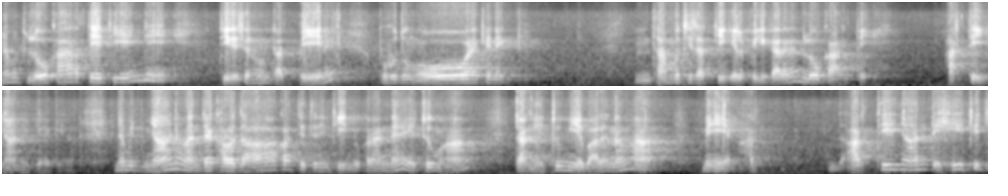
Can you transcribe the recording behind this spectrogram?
නමුත් ලෝකාර්ථයේ තියෙන්නේ තිරසනුන්ටත් පේන පුහුදුන් ඕන කෙනෙක් සම්මුති සත්‍ය කියලා පිළිකරගෙන ලෝකාර්ථේ. අර්ථය ඥානය කියලා කියනවා. නමුත් ඥානවන්ත කවදාකවත් එතනින් තීන්දුව කරන්නේ නැහැ. එතුමා තන් එතුමිය බලනවා මේ අර්ථය ඥානට හේතුච්ච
